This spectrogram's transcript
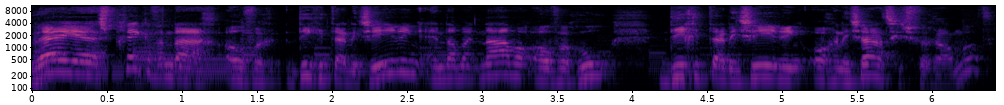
Wij uh, spreken vandaag over digitalisering en dan met name over hoe digitalisering organisaties verandert.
